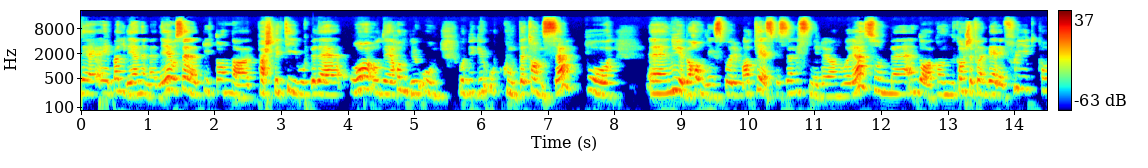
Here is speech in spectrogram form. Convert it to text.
det er jeg veldig enig med det. Og så er det et litt annet perspektiv oppi det òg. Og det handler jo om å bygge opp kompetanse på nye behandlingsformer til spesialistmiljøene våre, som eh, en da kan kanskje få en bedre flyt på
